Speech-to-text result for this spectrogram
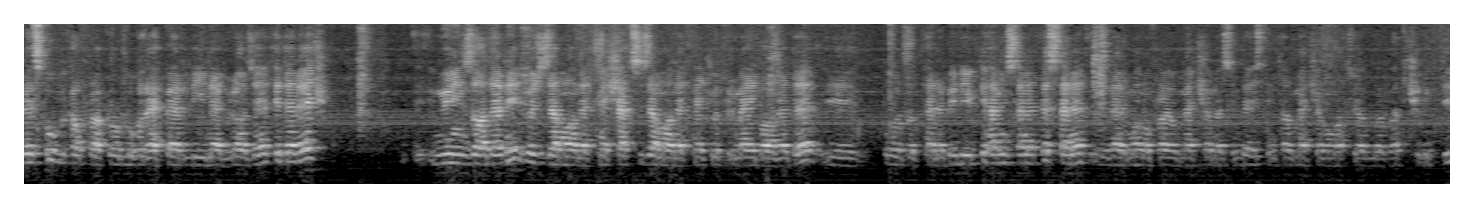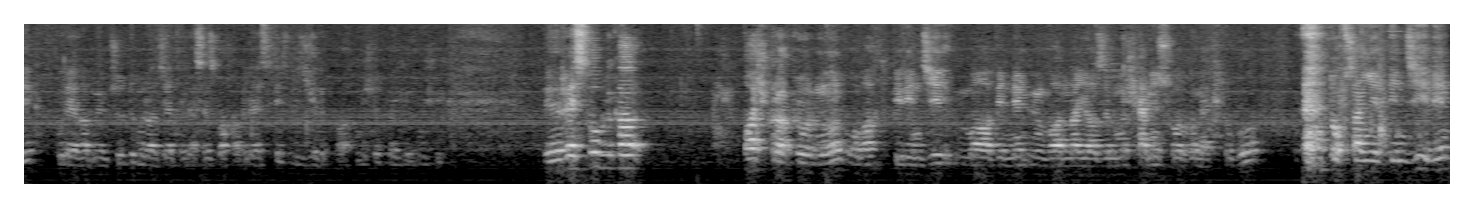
Respublika Prokurorluğu rəhbərliyinə müraciət edərək Müinzadəni öz zəmanətinə, şəxsi zəmanətinə götürməyi barədə e, orada tələb edibdi. Həmin sənəddə sənəd e, Nərimanov rayon məhkəməsində istintaq məhkəmə materiallarına tikilibdi. Bu da mövcuddur, müraciət eləsəz baxa bilərsiniz. Biz gedib baxmışıq və görmüşük. E, Respublika Baş prokurorunun o vaxt birinci müavininin ünvanına yazılmış həmin sorğu məktubu 97-ci ilin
